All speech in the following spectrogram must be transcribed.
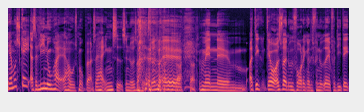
Ja, måske. Altså lige nu har jeg, jeg har jo små børn, så jeg har ingen tid til noget som helst. øh, men, øh, og det, det har også været en udfordring at finde ud af, fordi det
